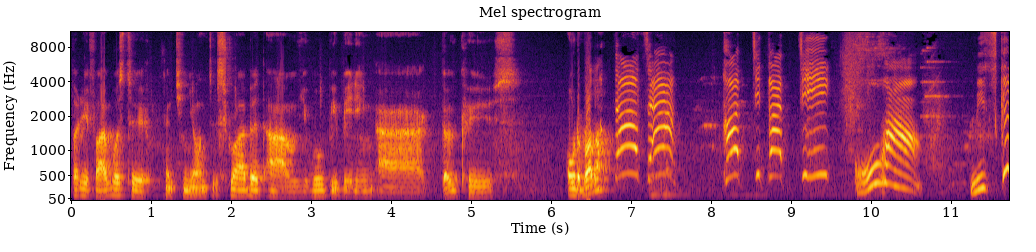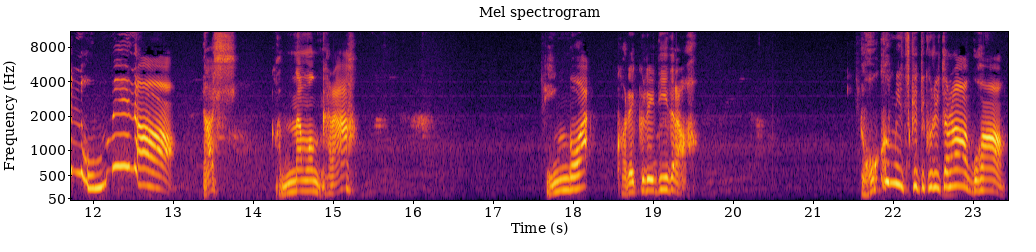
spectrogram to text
but if I was to continue on to describe it, um, you will be beating uh, Goku's older brother. ご飯見つけんのうめえなよしこんなもんかな。リンゴはこれくれでいいだろう。よく見つけてくれたなご飯。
